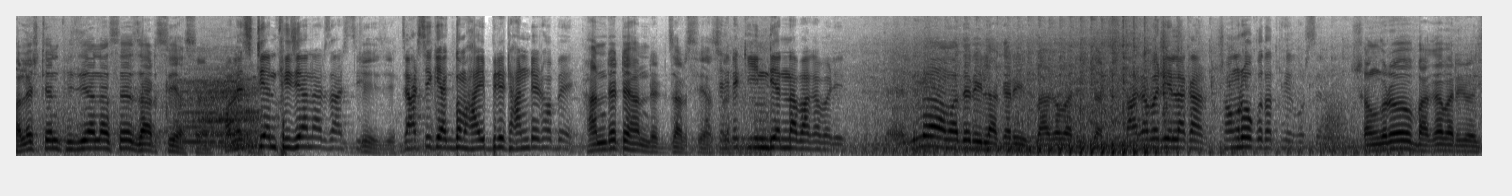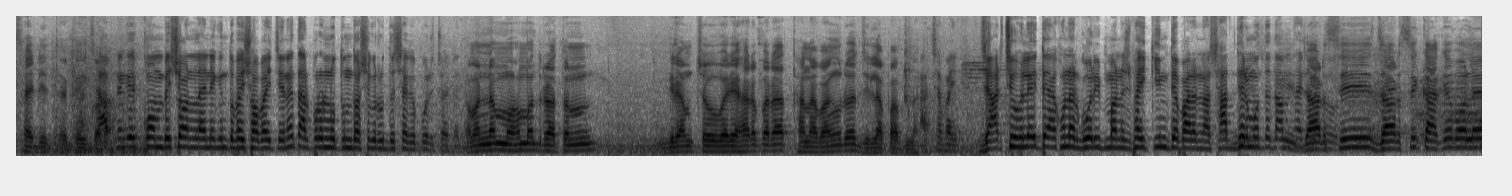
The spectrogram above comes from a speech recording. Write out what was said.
হলেস্টেন ফিজিয়ান আছে জার্সি আছে। হলেস্টিয়ান ফিজিয়ান আর জার্সি? জি, জি। জার্সি কি একদম হাইব্রিড হান্ড্রেড হবে? হান্ড্রেডে হান্ড্রেড জার্সি আছে। আচ্ছা এটা কি ইন্ডিয়ান না বাঘাবাড়ির? এগুলো আমাদের এলাকারই বাগাবাড়ির জার্সি। বাঘাবাড়ি এলাকার। সংগ্রহ কোথা থেকে করছেন? সংগ্রহ বাগাবাড়ির ওই সাইডের থেকেই করা। আপনাকে কম বেশি অনলাইনে কিন্তু ভাই সবাই চেনে তারপর নতুন দর্শকের উদ্দেশ্যে পরিচয়টা আমার নাম মোহাম্মদ রতন গ্রাম চৌবাড়ি হারপাড়া থানা বাঙ্গুরা জেলা পাবনা। আচ্ছা ভাই জার্সি হলেই তো এখন আর গরিব মানুষ ভাই কিনতে পারে না। সাধ্যের মধ্যে দাম থাকে জার্সি জার্সি কাকে বলে?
